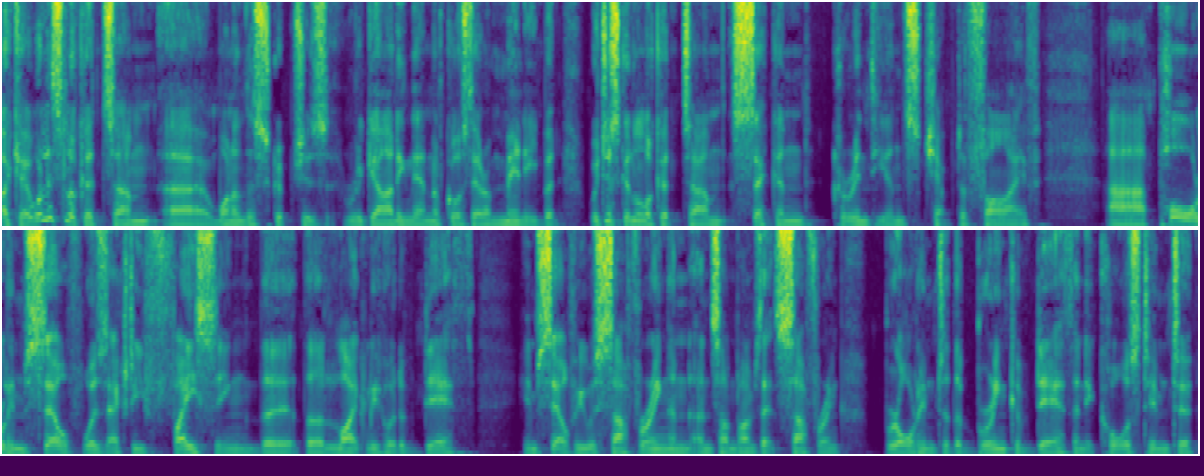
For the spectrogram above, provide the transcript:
Okay, well, let's look at um, uh, one of the scriptures regarding that. And of course, there are many, but we're just going to look at um, 2 Corinthians chapter 5. Uh, Paul himself was actually facing the, the likelihood of death himself. He was suffering, and, and sometimes that suffering brought him to the brink of death, and it caused him to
